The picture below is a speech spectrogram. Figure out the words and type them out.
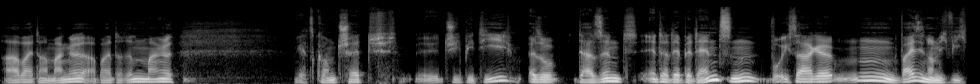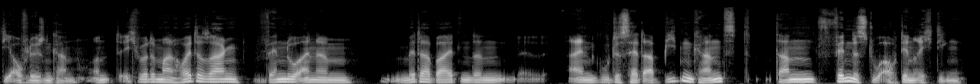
Arbeitermangel, Arbeiterinnenmangel. Jetzt kommt Chat äh, GPT. Also da sind Interdependenzen, wo ich sage, hm, weiß ich noch nicht, wie ich die auflösen kann. Und ich würde mal heute sagen, wenn du einem Mitarbeitenden äh, ein gutes Setup bieten kannst, dann findest du auch den richtigen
